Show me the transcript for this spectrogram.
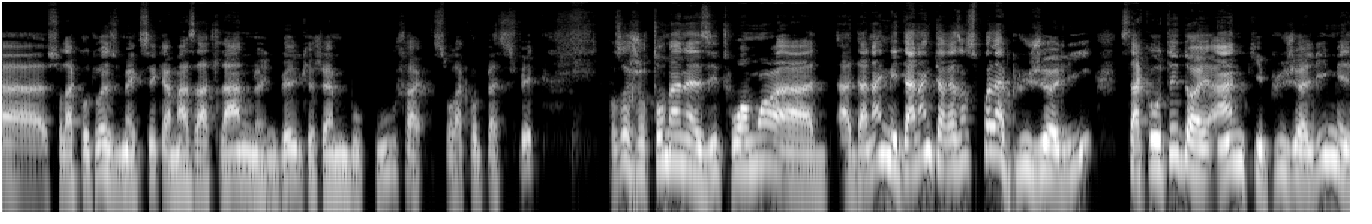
euh, sur la côte ouest du Mexique, à Mazatlan, une ville que j'aime beaucoup, sur la côte pacifique. Pour ça, je retourne en Asie, trois mois à, à Danang. Mais Danang, tu as raison, c'est pas la plus jolie. C'est à côté d'Hoi An qui est plus jolie. Mais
